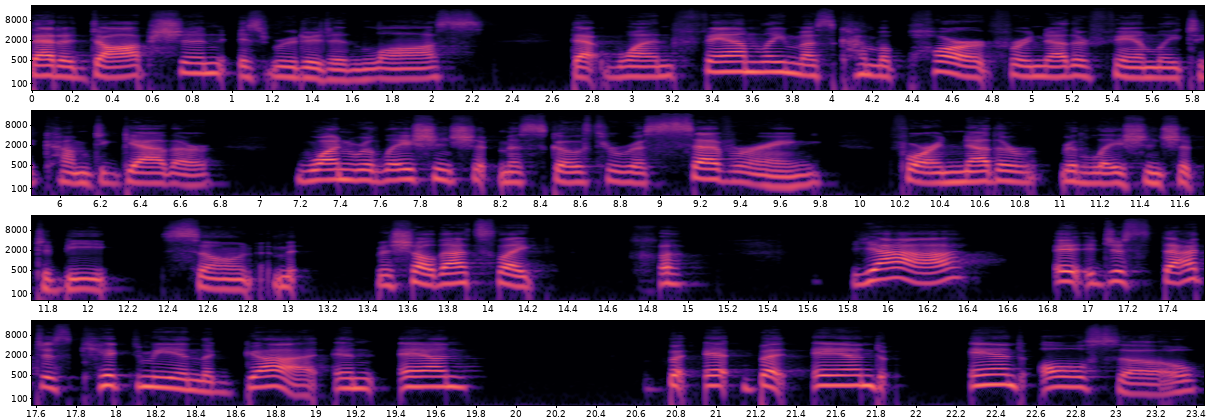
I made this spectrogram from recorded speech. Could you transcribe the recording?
that adoption is rooted in loss, that one family must come apart for another family to come together. One relationship must go through a severing for another relationship to be sown. M- Michelle, that's like, uh, yeah, it just that just kicked me in the gut, and and but eh, but and and also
